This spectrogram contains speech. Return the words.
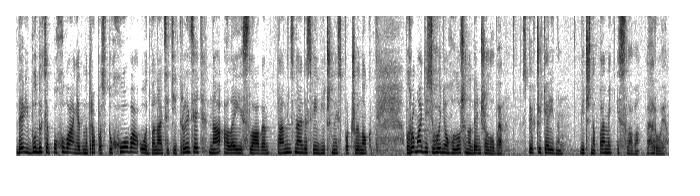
де відбудуться поховання Дмитра Пастухова о 12.30 на Алеї Слави. Там він знайде свій вічний спочинок. В громаді сьогодні оголошено День жалоби. Співчуття рідним, вічна пам'ять і слава герою.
